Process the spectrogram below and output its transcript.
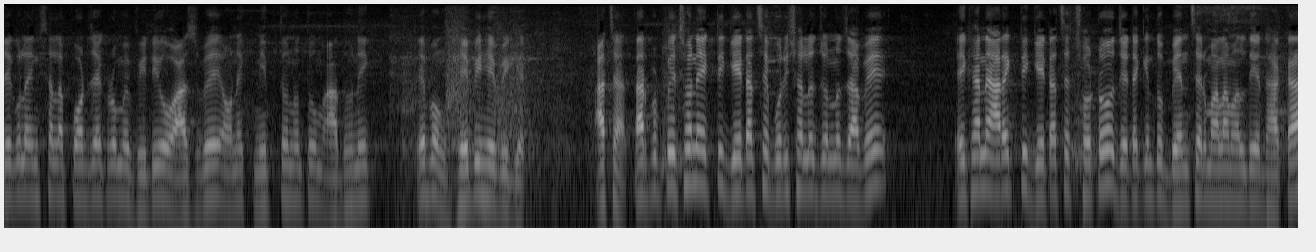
যেগুলো ইনশাল্লাহ পর্যায়ক্রমে ভিডিও আসবে, অনেক নিত্য নতুন, আধুনিক এবং হেভি হেভি গেট আচ্ছা তারপর পেছনে একটি গেট আছে বরিশালের জন্য যাবে। এখানে আরেকটি গেট আছে ছোট, যেটা কিন্তু বেঞ্চের মালামাল দিয়ে ঢাকা।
